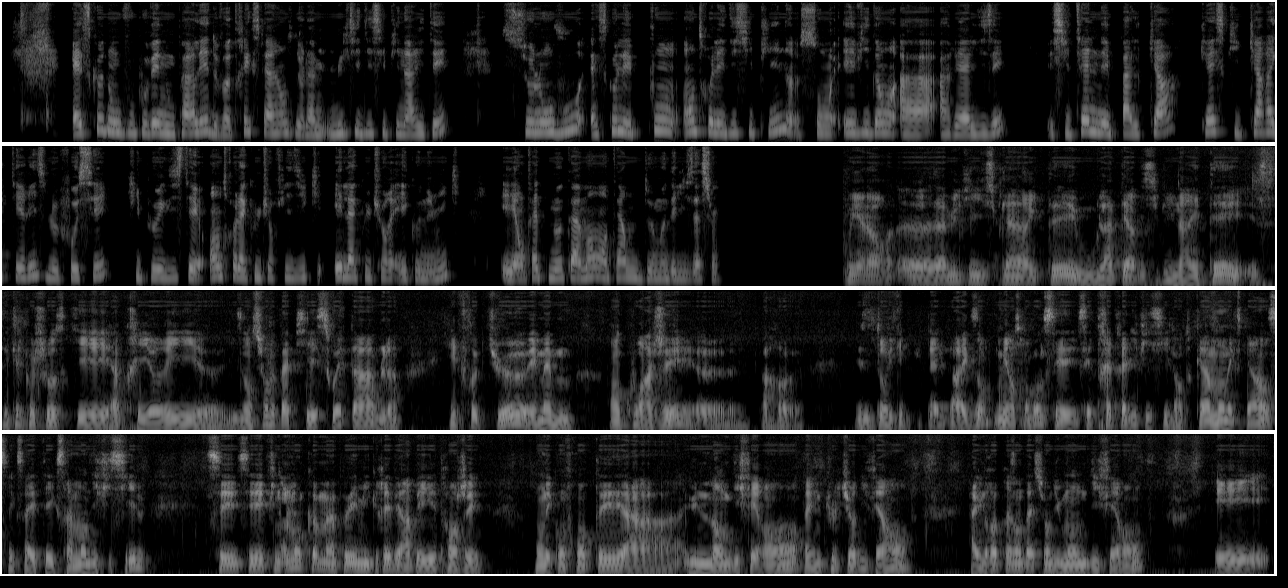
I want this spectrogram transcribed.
Est-ce que donc vous pouvez nous parler de votre expérience de la multidisciplinarité? Selon vous, est-ce que les ponts entre les disciplines sont évidents à, à réaliser? Et si tel n'est pas le cas, qu'est-ce qui caractérise le fossé qui peut exister entre la culture physique et la culture économique? Et en fait notamment en termes de modélisation. Oui, alors euh, la multidisciplinarité ou l'interdisciplinarité, c'est quelque chose qui est a priori, euh, disons sur le papier, souhaitable et fructueux et même encouragé euh, par euh, les autorités de tutelle, par exemple. Mais on se rend compte que c'est très très difficile. En tout cas, mon expérience, c'est que ça a été extrêmement difficile. C'est finalement comme un peu émigrer vers un pays étranger. On est confronté à une langue différente, à une culture différente à une représentation du monde différente. Et,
